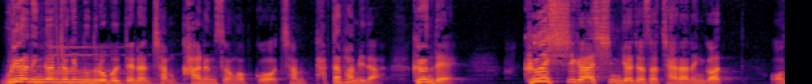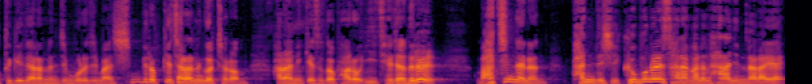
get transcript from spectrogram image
우리가 인간적인 눈으로 볼 때는 참 가능성 없고 참 답답합니다. 그런데 그 씨가 심겨져서 자라는 것, 어떻게 자라는지 모르지만 신비롭게 자라는 것처럼 하나님께서도 바로 이 제자들을 마침내는 반드시 그분을 사랑하는 하나님 나라의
